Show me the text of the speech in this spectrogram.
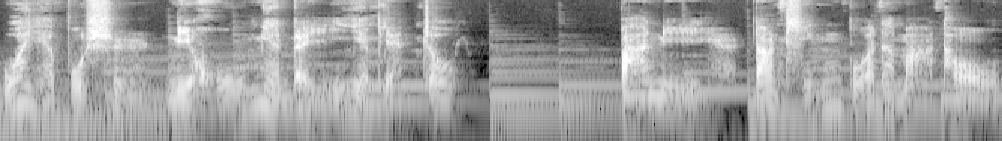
我也不是你湖面的一叶扁舟，把你当停泊的码头，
